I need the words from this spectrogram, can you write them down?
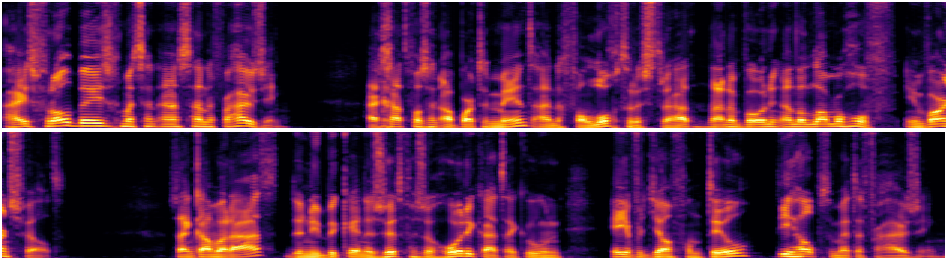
hij is vooral bezig met zijn aanstaande verhuizing. Hij gaat van zijn appartement aan de Van Lochterenstraat naar een woning aan de Lammerhof in Warnsveld. Zijn kameraad, de nu bekende Zutphense horeca-tycoon Evert-Jan van Til, die helpt hem met de verhuizing.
